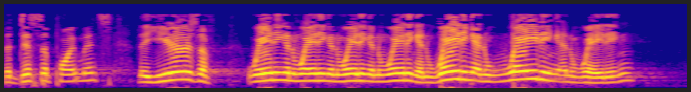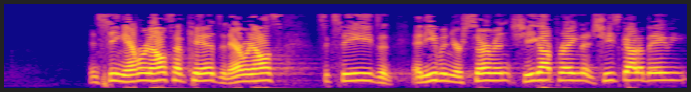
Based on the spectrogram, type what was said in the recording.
The disappointments? The years of waiting and waiting and waiting and waiting and waiting and waiting and waiting and seeing everyone else have kids and everyone else succeeds and, and even your servant, she got pregnant, she's got a baby.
